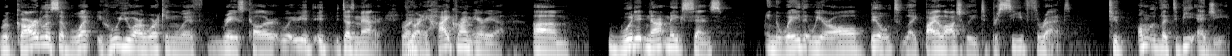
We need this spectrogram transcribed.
regardless of what who you are working with, race, color, it, it, it doesn't matter. If you are in a high crime area, um, would it not make sense in the way that we are all built, like biologically, to perceive threat, to almost like to be edgy?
